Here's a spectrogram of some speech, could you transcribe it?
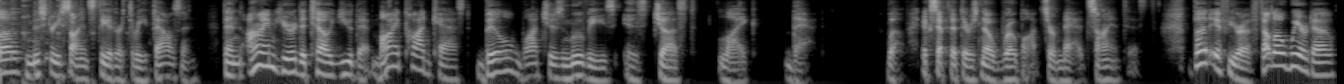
Love Mystery Science Theater 3000, then I'm here to tell you that my podcast, Bill Watches Movies, is just like that. Well, except that there's no robots or mad scientists. But if you're a fellow weirdo,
